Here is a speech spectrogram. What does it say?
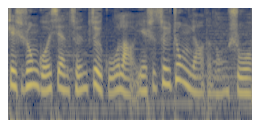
这是中国现存最古老也是最重要的农书。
